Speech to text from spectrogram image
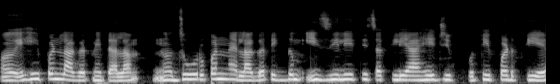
हे पण लागत नाही त्याला. जोर पण नाही लागत. एकदम इझी इझिली ती चकली आहे जी ती पडतीये.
